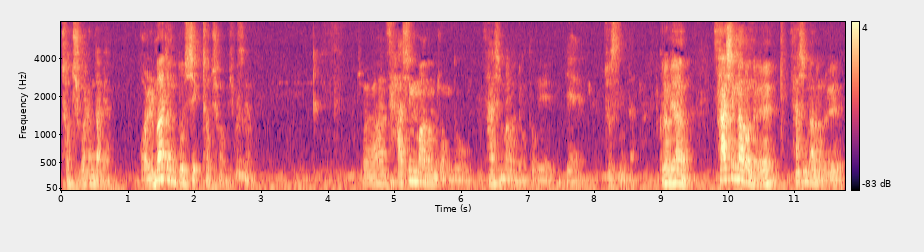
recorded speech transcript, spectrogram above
저축을 한다면 얼마 정도씩 저축하고 싶으세요? 저는 한 40만 원 정도. 40만 원 정도. 예. 예, 좋습니다. 그러면 40만 원을 40만 원을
